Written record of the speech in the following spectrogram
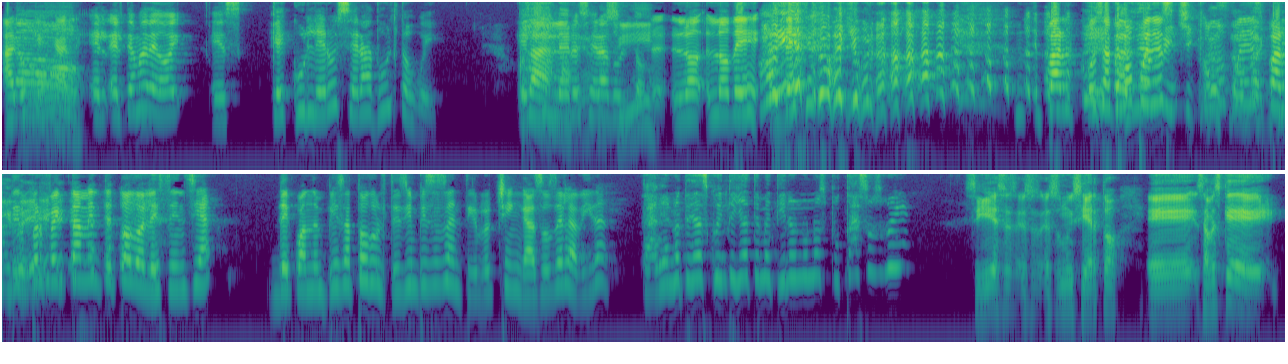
Algo no. que jale. El, el tema de hoy es qué culero es ser adulto, güey. Qué O sea, culero la es ser adulto. sí. Lo, lo de... Ay, de- ya te va a llorar. par- o sea, ¿cómo puedes, cómo puedes partir perfectamente tu adolescencia de cuando empieza tu adultez y empiezas a sentir los chingazos de la vida? Todavía no te das cuenta y ya te metieron unos putazos, güey. Sí, eso es, eso, es- eso es muy cierto. Eh, ¿Sabes que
